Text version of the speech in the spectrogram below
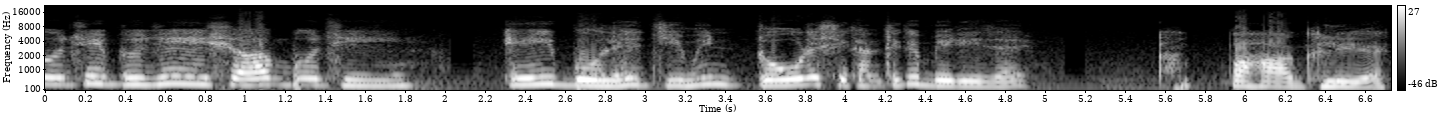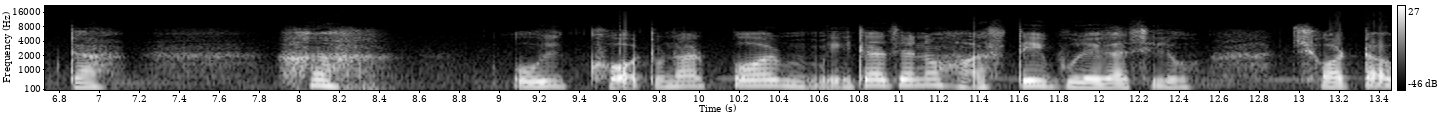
বুঝি বুঝি, সব বুঝি। এই বলে জিমিন দৌড়ে সেখান থেকে বেরিয়ে যায়। পাগলি একটা। ওই ঘটনার পর মেয়েটা যেন হাসতেই ভুলে গেছিল। ছটা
